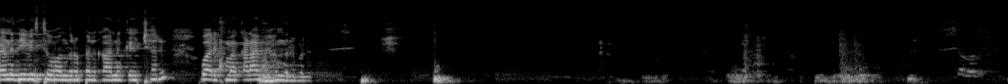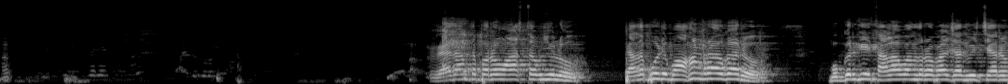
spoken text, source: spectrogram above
నన్ను దీవిస్తూ వంద రూపాయలు కానుక ఇచ్చారు. వారికి మా కళాభివందనములు. వేదాంతపురం వాస్తవ్యులు పెదపూడి మోహన్ రావు గారు ముగ్గురికి తలా వంద రూపాయలు చదివించారు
